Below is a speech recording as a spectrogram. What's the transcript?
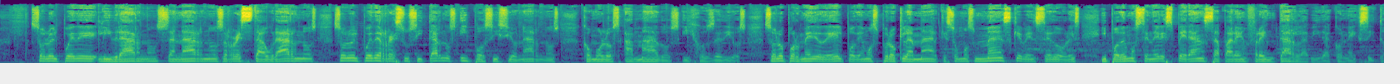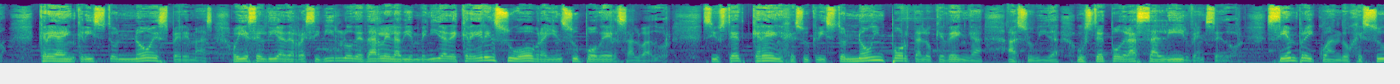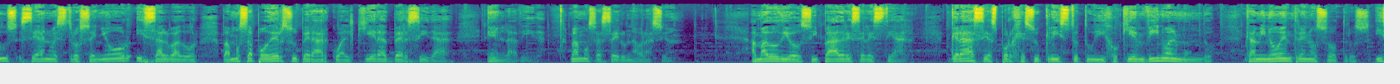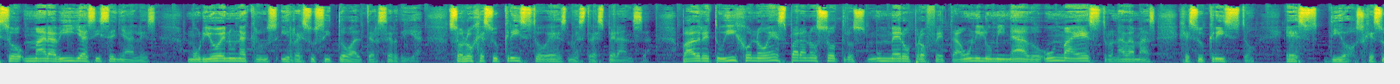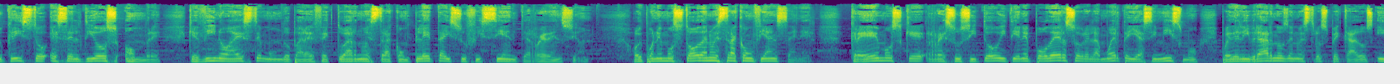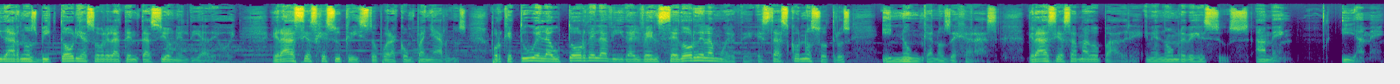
Solo Él puede librarnos, sanarnos, restaurarnos. Solo Él puede resucitarnos y posicionarnos como los amados hijos de Dios. Solo por medio de Él podemos proclamar que somos más que vencedores y podemos tener esperanza para enfrentar la vida con éxito. Crea en Cristo, no espere más. Hoy es el día de recibirlo, de darle la bienvenida, de creer en su obra y en su poder salvador. Si usted cree en Jesucristo, no importa lo que venga a su vida, usted podrá salir vencedor. Siempre y cuando Jesús sea nuestro Señor y Salvador, vamos a poder superar cualquier adversidad en la vida. Vamos a hacer una oración. Amado Dios y Padre Celestial, gracias por Jesucristo tu Hijo, quien vino al mundo caminó entre nosotros, hizo maravillas y señales, murió en una cruz y resucitó al tercer día. Solo Jesucristo es nuestra esperanza. Padre, tu Hijo no es para nosotros un mero profeta, un iluminado, un maestro nada más. Jesucristo es Dios. Jesucristo es el Dios hombre que vino a este mundo para efectuar nuestra completa y suficiente redención. Hoy ponemos toda nuestra confianza en Él. Creemos que resucitó y tiene poder sobre la muerte y asimismo puede librarnos de nuestros pecados y darnos victoria sobre la tentación el día de hoy. Gracias Jesucristo por acompañarnos, porque tú, el autor de la vida, el vencedor de la muerte, estás con nosotros y nunca nos dejarás. Gracias, amado Padre, en el nombre de Jesús. Amén y amén.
